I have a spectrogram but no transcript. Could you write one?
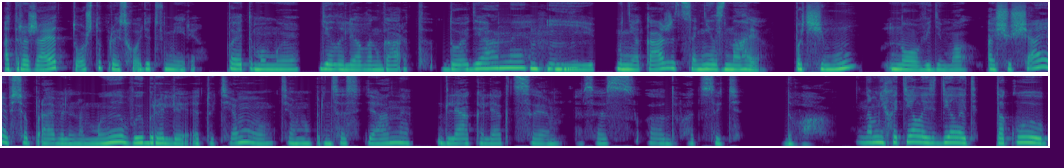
отражает то, что происходит в мире. Поэтому мы делали авангард до Дианы, mm-hmm. и мне кажется, не зная почему, но, видимо, ощущая все правильно, мы выбрали эту тему, тему принцессы Дианы, для коллекции SS-22. Нам не хотелось сделать такую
